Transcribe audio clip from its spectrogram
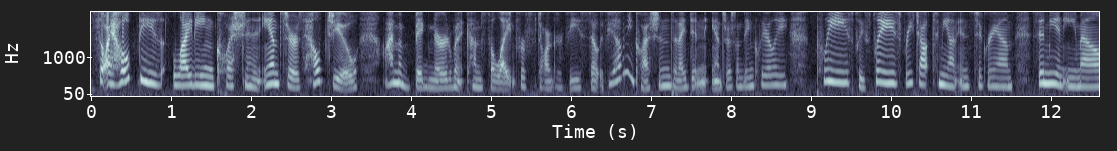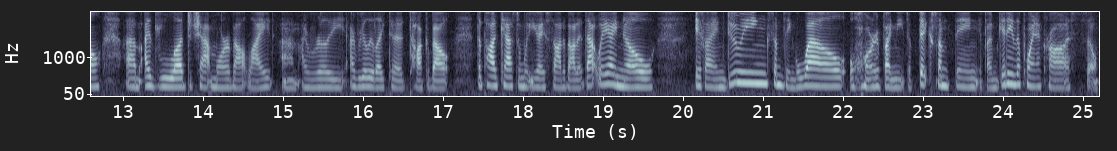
So I hope these lighting question and answers helped you. I'm a big nerd when it comes to light for photography, so if you have any questions and I didn't answer something clearly, please, please, please reach out to me on Instagram, send me an email. Um, I'd love to chat more about light. Um, I really, I really like to talk about the podcast and what you guys thought about it. That way, I know if I'm doing something well or if I need to fix something, if I'm getting the point across. So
